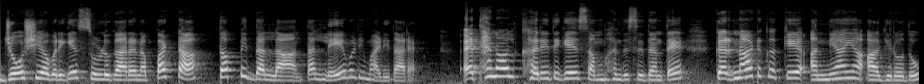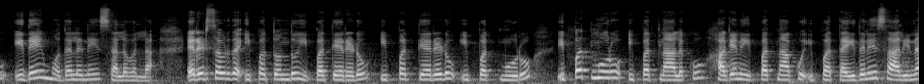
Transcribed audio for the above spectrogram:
ಜೋಶಿ ಅವರಿಗೆ ಸುಳ್ಳುಗಾರನ ಪಟ್ಟ ತಪ್ಪಿದ್ದಲ್ಲ ಅಂತ ಲೇವಡಿ ಮಾಡಿದ್ದಾರೆ. ಎಥೆನಾಲ್ ಖರೀದಿಗೆ ಸಂಬಂಧಿಸಿದಂತೆ ಕರ್ನಾಟಕಕ್ಕೆ ಅನ್ಯಾಯ ಆಗಿರೋದು ಇದೇ ಮೊದಲನೇ ಸಲವಲ್ಲ. ಎರಡು ಸಾವಿರದ ಇಪ್ಪತ್ತೊಂದು, ಇಪ್ಪತ್ತೆರಡು ಇಪ್ಪತ್ತೆರಡು, ಇಪ್ಪತ್ತ್ಮೂರು ಇಪ್ಪತ್ತ್ಮೂರು ಇಪ್ಪತ್ನಾಲ್ಕು ಹಾಗೆಯೇ ಇಪ್ಪತ್ನಾಲ್ಕು ಇಪ್ಪತ್ತೈದನೇ ಸಾಲಿನ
